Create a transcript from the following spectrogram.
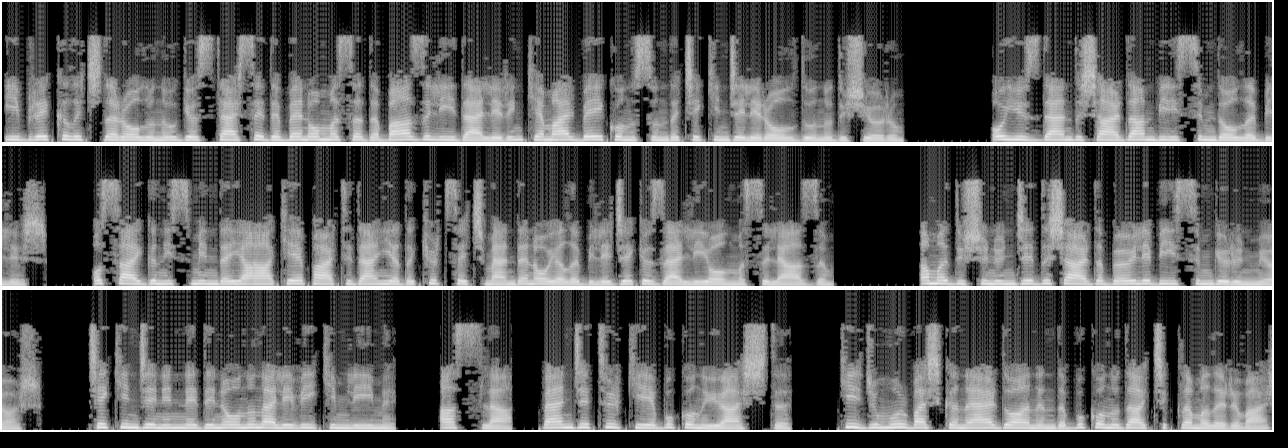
İbre Kılıçdaroğlu'nu gösterse de ben o masada bazı liderlerin Kemal Bey konusunda çekinceleri olduğunu düşüyorum. O yüzden dışarıdan bir isim de olabilir. O saygın isminde ya AK Parti'den ya da Kürt seçmenden oy alabilecek özelliği olması lazım. Ama düşününce dışarıda böyle bir isim görünmüyor. Çekincenin nedeni onun Alevi kimliği mi? Asla. Bence Türkiye bu konuyu aştı. Ki Cumhurbaşkanı Erdoğan'ın da bu konuda açıklamaları var.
